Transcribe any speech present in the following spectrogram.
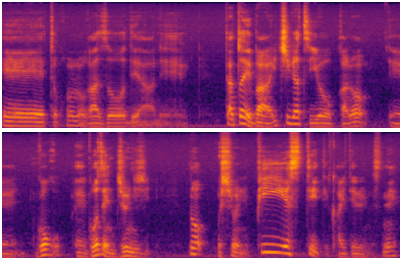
えっ、とこの画像ではね例えば1月8日の、えー、午後、えー、午前12時の後ろに PST って書いてるんですね。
